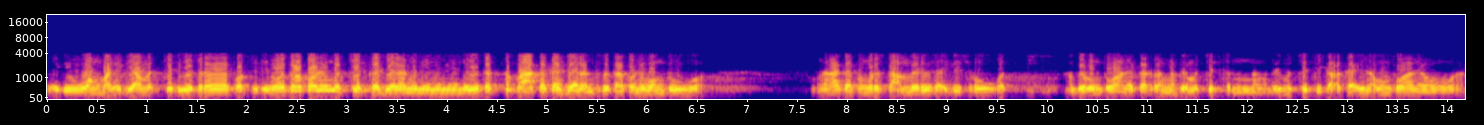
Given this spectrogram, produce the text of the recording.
jadi uang panitia masjid itu repot jadi oh tak kau masjid kajaran ini ini ini tetap ada kajaran terus kau uang tua Menaga pengurus tamir itu saya seruwet. Sampai orang tuanya keren, sampai masjid seneng. Dari masjid dikakain, orang tuanya ora.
